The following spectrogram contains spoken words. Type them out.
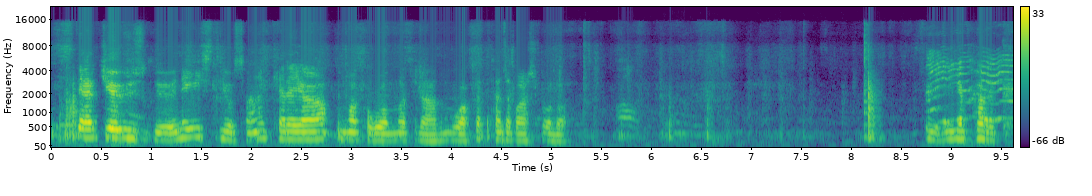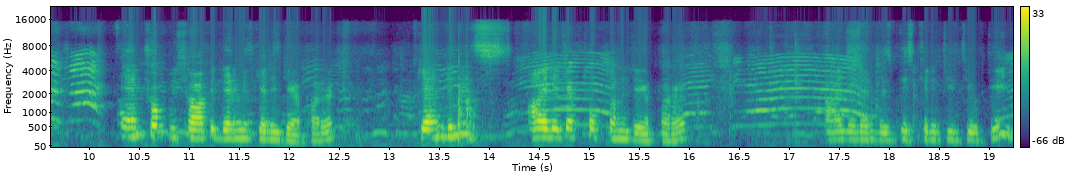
ister cevizli, ne istiyorsan tereyağı muhakkak olması lazım. Vakit tadı başka olur. Böyle yaparız. En çok misafirlerimiz gelince yaparız. Kendimiz ailecek toplanınca yaparız. Ailelerimiz biz diz yok değil mi?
